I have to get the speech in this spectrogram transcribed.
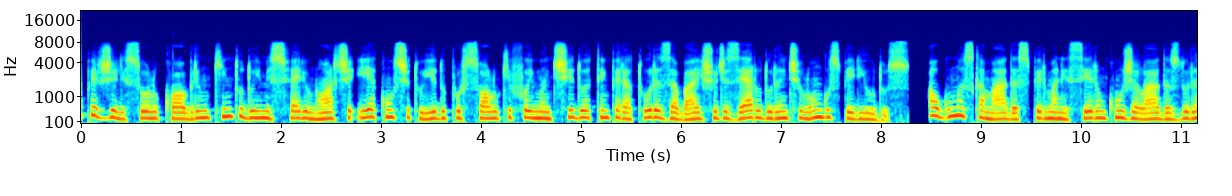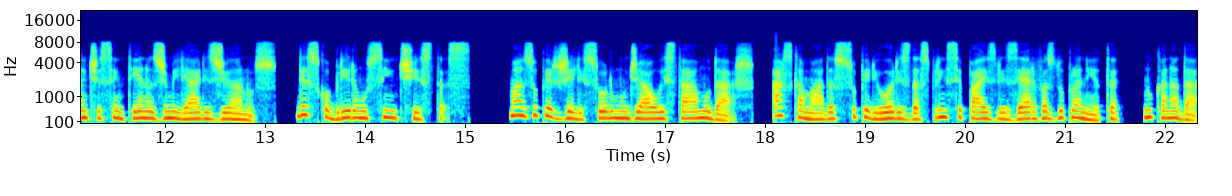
o pergelissolo cobre um quinto do hemisfério norte e é constituído por solo que foi mantido a temperaturas abaixo de zero durante longos períodos. Algumas camadas permaneceram congeladas durante centenas de milhares de anos, descobriram os cientistas. Mas o pergelissolo mundial está a mudar. As camadas superiores das principais reservas do planeta, no Canadá,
